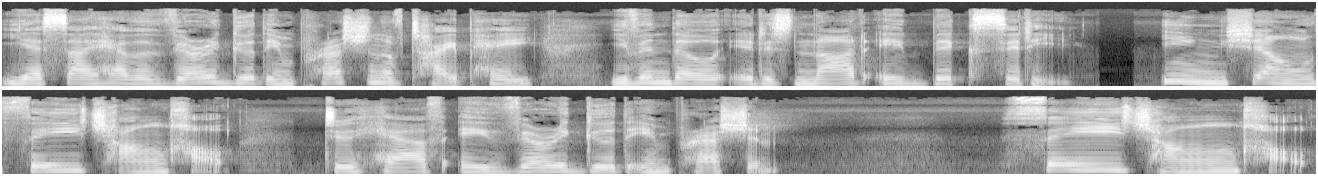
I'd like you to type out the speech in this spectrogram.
Yes, I have a very good impression of Taipei, even though it is not a big city. 印象非常好，to have a very good impression. 非常好，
